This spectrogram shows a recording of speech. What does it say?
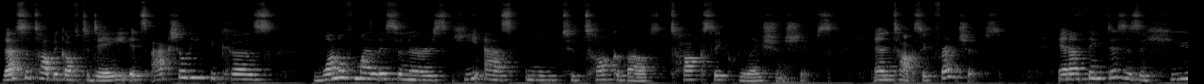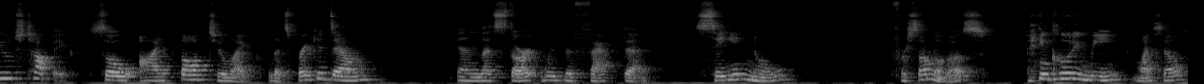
That's the topic of today. It's actually because one of my listeners he asked me to talk about toxic relationships and toxic friendships. And i think this is a huge topic. So i thought to like let's break it down and let's start with the fact that saying no for some of us including me myself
